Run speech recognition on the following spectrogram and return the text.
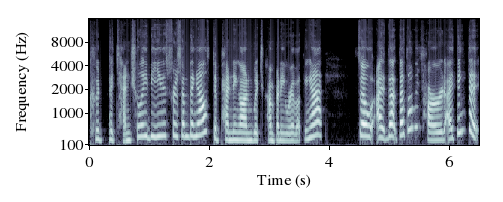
could potentially be used for something else depending on which company we're looking at. So I, that, that's always hard. I think that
